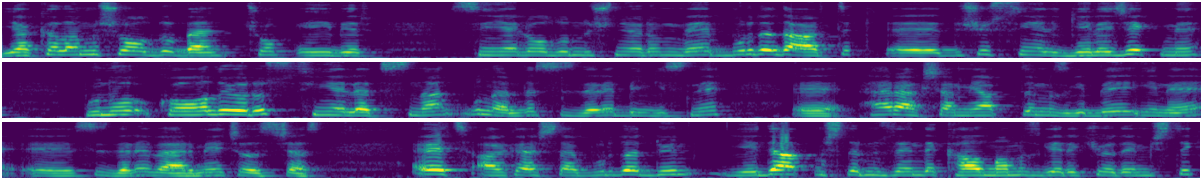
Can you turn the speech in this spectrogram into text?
yakalamış oldu. Ben çok iyi bir sinyal olduğunu düşünüyorum ve burada da artık e, düşüş sinyali gelecek mi? Bunu kovalıyoruz sinyal açısından. Bunların da sizlere bilgisini e, her akşam yaptığımız gibi yine e, sizlere vermeye çalışacağız. Evet arkadaşlar burada dün 7.60'ların üzerinde kalmamız gerekiyor demiştik.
